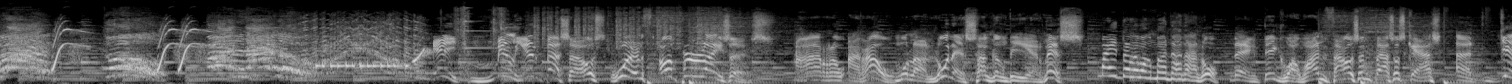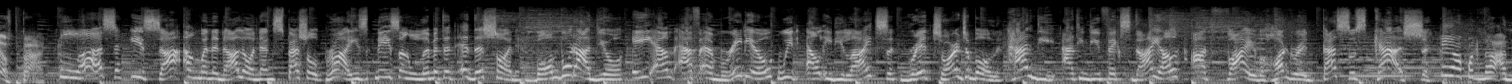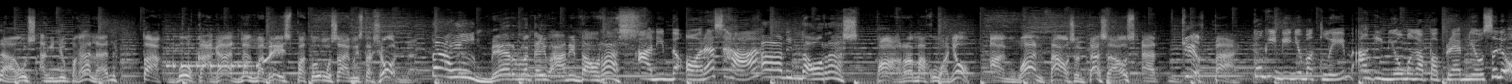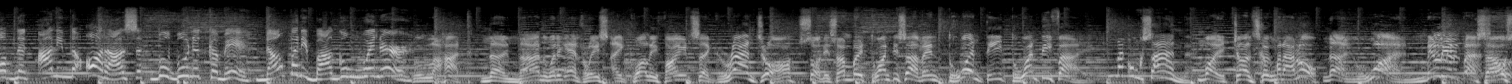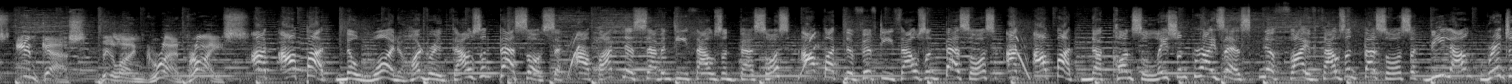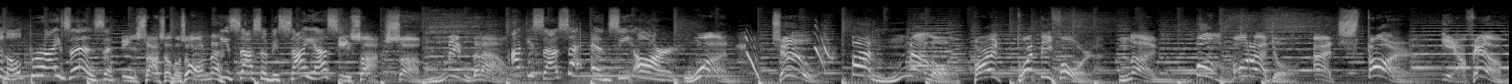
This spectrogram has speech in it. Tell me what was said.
million pesos worth of prizes. araw-araw mula lunes hanggang biyernes. May dalawang mananalo ng tigwa 1,000 pesos cash at gift pack. Plus, isa ang mananalo ng special prize na isang limited edition Bombo Radio AM/FM radio with LED lights, rechargeable, handy at hindi fixed dial at 500 pesos cash. Kaya pag na-announce ang inyong pangalan, takbo ka agad ng mabilis patungo sa aming stasyon. Dahil meron lang kayong anim na oras. Anim na oras ha? Anim na oras para makuha nyo ang 1,000 pesos at gift pack. Kung hindi nyo maklaim ang inyong mga papremyo sa loob ng anim na oras, bubunot kami ng panibagong winner. Lahat ng non-winning entries ay qualified sa Grand Draw sa December 27, 2025 na kung saan may chance kang manalo ng 1 million pesos in cash bilang grand prize. At apat na 100,000 pesos, apat na 70,000 pesos, apat na 50,000 pesos, at apat na consolation prizes na 5,000 pesos bilang regional prizes. Isa sa Luzon, Isa sa Visayas isa sa Mindanao. at isa sa NCR. 1, 2, Panalo Part 24 ng Bombo Radio at Star FM.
